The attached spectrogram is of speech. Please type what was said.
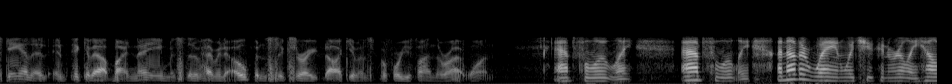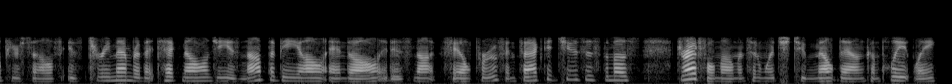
scan it and pick it out by name instead of having to open six or eight documents before you find the right one. Absolutely. Absolutely. Another way in which you can really help yourself is to remember that technology is not the be all end all. It is not fail proof. In fact, it chooses the most dreadful moments in which to melt down completely.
